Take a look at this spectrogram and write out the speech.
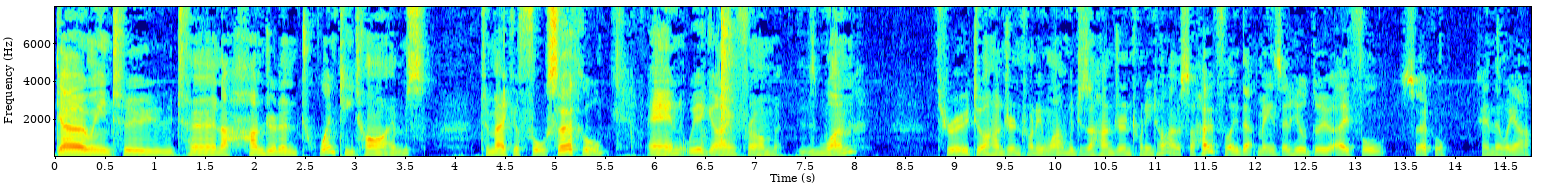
going to turn 120 times to make a full circle and we're going from 1 through to 121, which is 120 times. So hopefully that means that he'll do a full circle. And there we are.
